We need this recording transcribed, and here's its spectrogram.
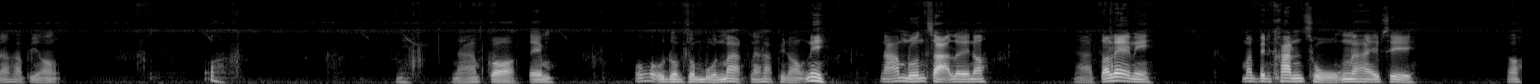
นะครับพี่น้อง โอ้ นี่น้ำก็เต็ม อ้อุดมสมบูรณ์มากนะครับ พี่น้องนี่น้ำล้นสระเลยเนาะนะตอนแรกนี่ มันเป็นคันสูงนะฮะ FC เนาะ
